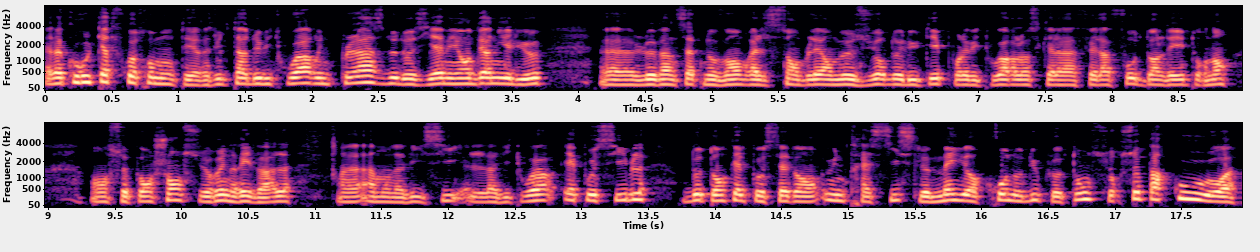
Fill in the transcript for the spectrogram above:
Elle a couru quatre fois trop montée, résultat de victoire, une place de deuxième, et en dernier lieu, euh, le 27 novembre, elle semblait en mesure de lutter pour la victoire lorsqu'elle a fait la faute dans les tournants en se penchant sur une rivale. Euh, à mon avis ici, la victoire est possible, d'autant qu'elle possède en 1.13.6 le meilleur chrono du peloton sur ce parcours.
